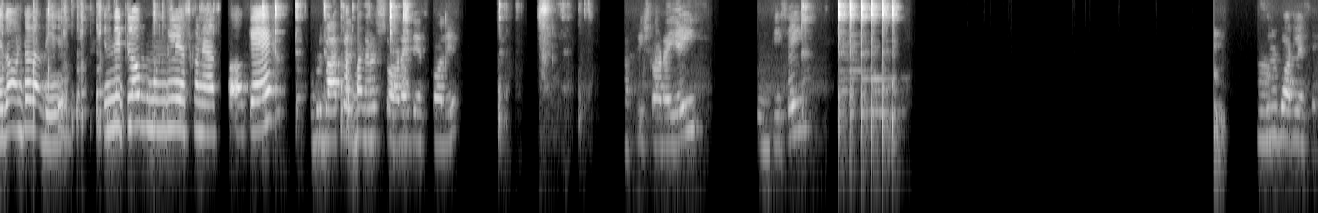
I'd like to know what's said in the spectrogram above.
ఏదో ఉంటది అది. ఇందిట్లో బూందీలు వేసుకునే ఓకే. ఇప్పుడు బాగా సోడా అయితే వేసుకోవాలి. అప్పుడు సోడా అయ్యాయి తీసేయి. ఫుల్ బాటిల్ వేసాయి.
